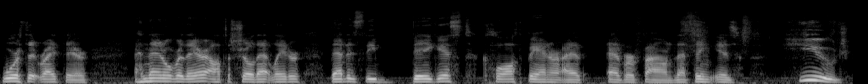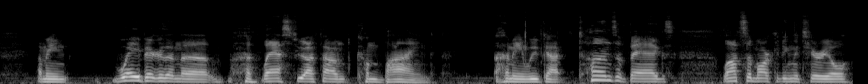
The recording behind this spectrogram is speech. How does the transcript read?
Worth it right there. And then over there, I'll have to show that later. That is the biggest cloth banner I have ever found. That thing is huge. I mean, way bigger than the last few I found combined. I mean, we've got tons of bags, lots of marketing material,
